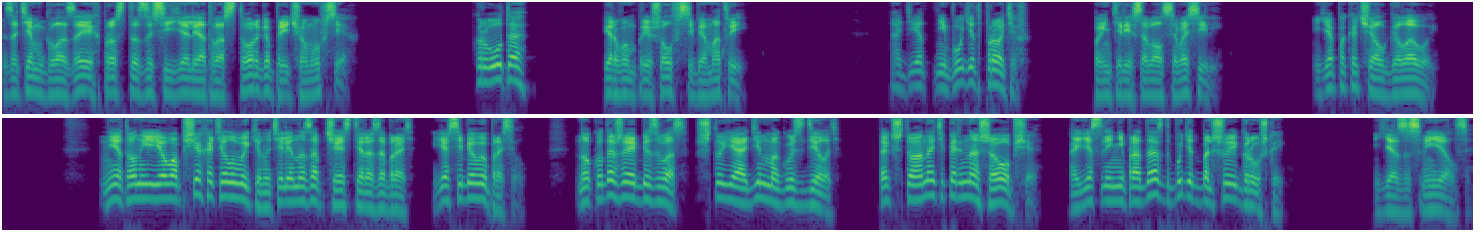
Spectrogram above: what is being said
Затем глаза их просто засияли от восторга, причем у всех. «Круто!» Первым пришел в себя Матвей. «А дед не будет против?» Поинтересовался Василий. Я покачал головой. «Нет, он ее вообще хотел выкинуть или на запчасти разобрать. Я себе выпросил. Но куда же я без вас? Что я один могу сделать? Так что она теперь наша общая. А если не продаст, будет большой игрушкой. Я засмеялся.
